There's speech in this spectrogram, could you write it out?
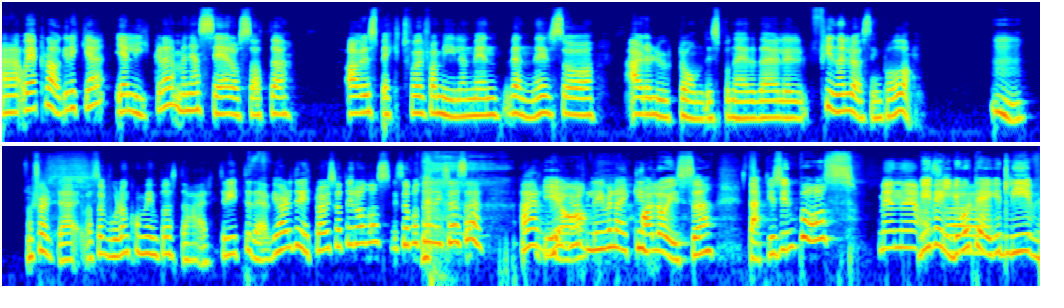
Eh, og jeg klager ikke, jeg liker det, men jeg ser også at eh, av respekt for familien min, venner, så er det lurt å omdisponere det, eller finne en løsning på det, da. Mm. Nå følte jeg, altså Hvordan kom vi inn på dette her? Drit i det. Vi har det dritbra. Vi skal til Rådås. Vi skal på treningsreise. Herregud, Ja. livet leker. Halloise. Det er ikke synd på oss. Men, uh, Vi altså- velger vårt eget liv.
